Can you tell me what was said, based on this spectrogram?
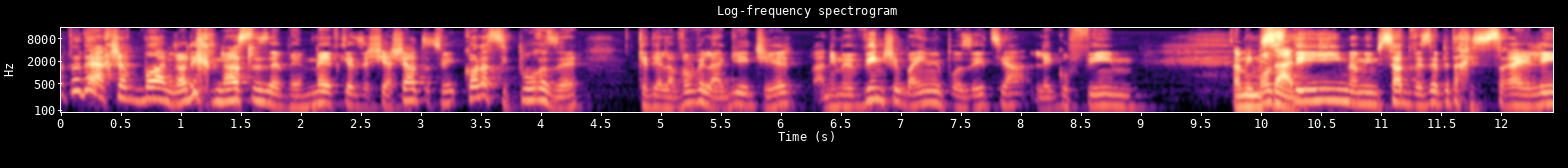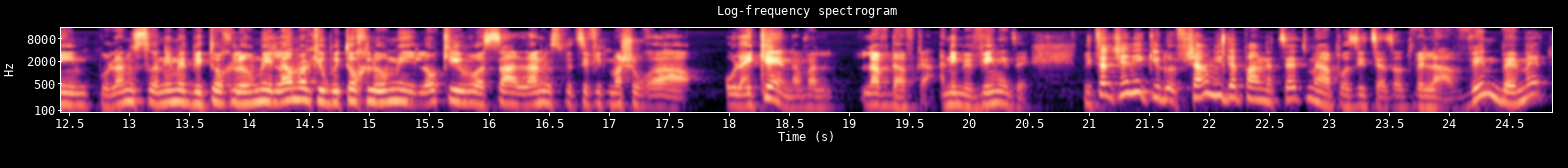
אתה יודע, עכשיו בוא, אני לא נכנס לזה באמת, כזה שישר את עצמי, כל הסיפור הזה, כדי לבוא ולהגיד שיש, אני מבין שבאים מפוזיציה לגופים הממסד. מוסדיים, הממסד וזה, בטח ישראלים, כולנו שונאים את ביטוח לאומי, למה? כי הוא ביטוח לאומי, לא כי הוא עשה לנו ספציפית משהו רע, אולי כן, אבל לאו דווקא, אני מבין את זה. מצד שני, כאילו, אפשר מדי פעם לצאת מהפוזיציה הזאת ולהבין באמת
